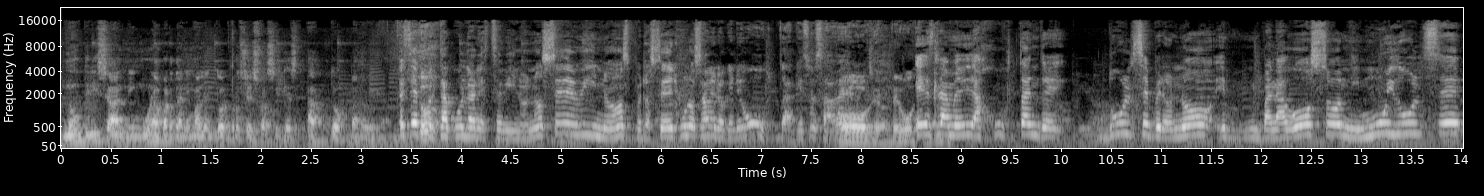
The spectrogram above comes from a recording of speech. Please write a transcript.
no utiliza ninguna parte animal en todo el proceso, así que es apto para veganos. Es espectacular este vino. No sé de vinos, pero sé, uno sabe lo que le gusta, que eso es saber. Obvio, te gusta. Es la medida justa entre dulce, pero no empalagoso, ni muy dulce,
